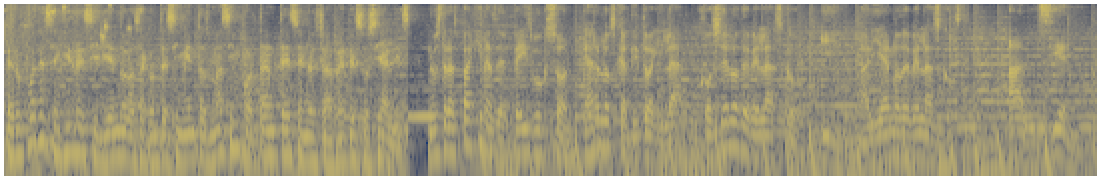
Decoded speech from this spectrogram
Pero puede seguir recibiendo los acontecimientos más importantes en nuestras redes sociales. Nuestras páginas de Facebook son Carlos Caldito Aguilar, José Lo de Velasco y Mariano de Velasco. Al 100.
